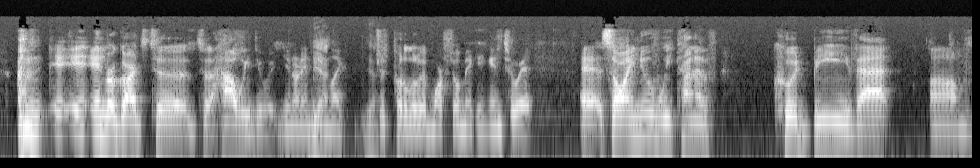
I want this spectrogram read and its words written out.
in, in regards to to how we do it, you know what I mean? Yeah. Like Yeah. just put a little bit more filmmaking into it. Uh, so I knew we kind of could be that. Um,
